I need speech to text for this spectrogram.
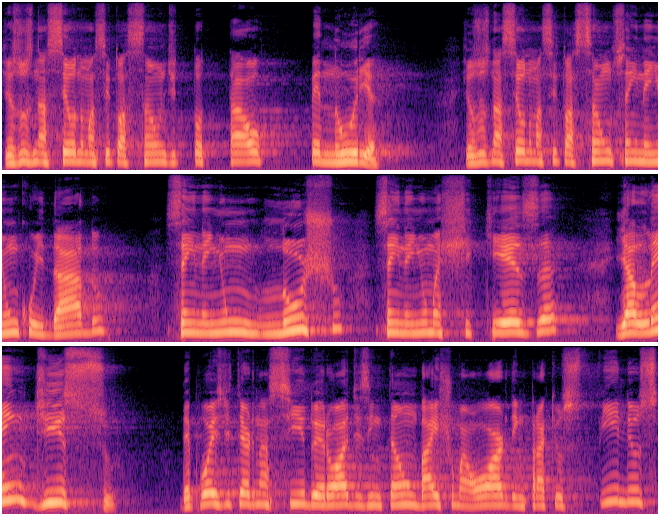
Jesus nasceu numa situação de total penúria. Jesus nasceu numa situação sem nenhum cuidado, sem nenhum luxo, sem nenhuma chiqueza, e além disso, depois de ter nascido, Herodes então baixa uma ordem para que os filhos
